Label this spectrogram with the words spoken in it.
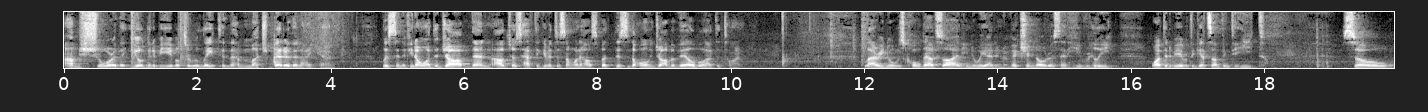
I'm sure that you're going to be able to relate to them much better than I can. Listen, if you don't want the job, then I'll just have to give it to someone else. But this is the only job available at the time. Larry knew it was cold outside. He knew he had an eviction notice, and he really wanted to be able to get something to eat. So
